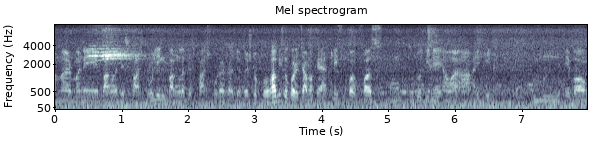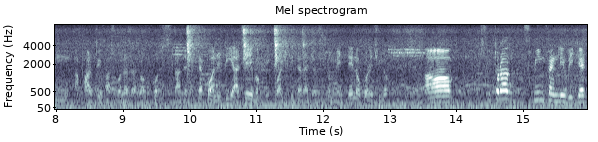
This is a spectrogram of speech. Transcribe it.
আমার মানে Bangladesh fast bowling Bangladesh fast বোলাররা যথেষ্ট প্রভাবিত করেছে আমাকে অ্যাটলিস্ট ফার্স্ট দুটো দিনে আমার আই থিঙ্ক এবং ভারতীয় ফাস্ট বোলাররা তো অফকোর্স তাদের একটা কোয়ালিটি আছে এবং সেই কোয়ালিটি তারা যথেষ্ট মেনটেনও করেছিল। সুতরাং স্পিন ফ্রেন্ডলি উইকেট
